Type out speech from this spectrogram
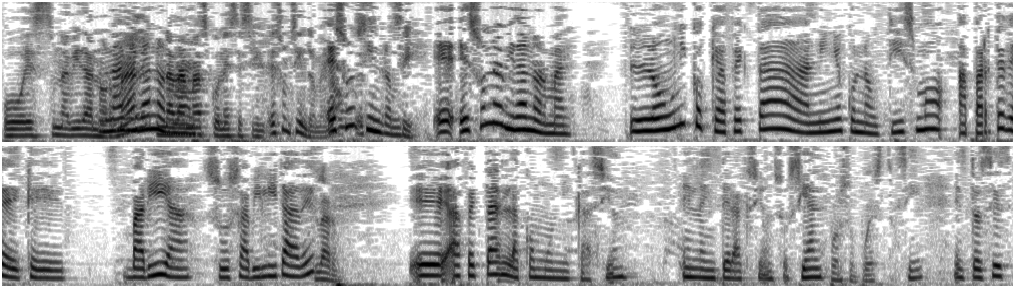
¿O es una vida Una normal? vida normal. Nada más con ese síndrome. Es un síndrome, ¿no? Es un síndrome. Sí. Eh, es una vida normal. Lo único que afecta al niño con autismo, aparte de que varía sus habilidades, Claro, eh, afecta en la comunicación, en la interacción social. por supuesto. ¿sí? Entonces,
